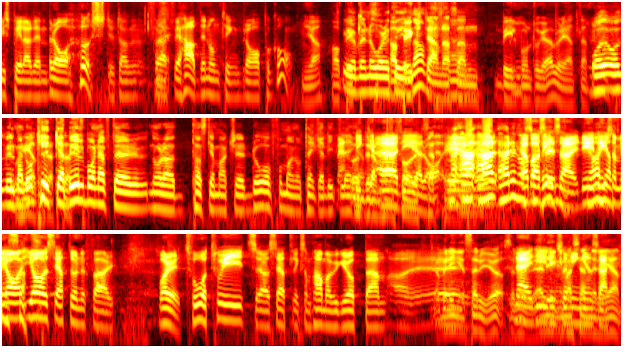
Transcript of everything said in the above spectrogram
vi spelade en bra höst, utan för att vi hade någonting bra på gång. Ja, har byggt, Även året har byggt innan. det andra Ja. sedan Billborn tog över egentligen. och, och vill man då kicka. Billborn efter några taskiga matcher, då får man nog tänka lite Men längre. Under vilka är det då? Men är- är- är det någon jag som bara säger vill? så här, det Jag är har liksom, jag, jag har sett ungefär vad är det, två tweets, jag har sett liksom Hammarbygruppen. Ja, men ingen seriös, Nej, det är liksom man ingen så här.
